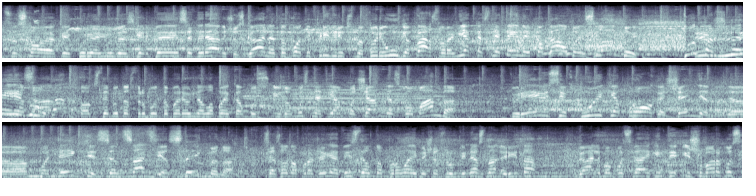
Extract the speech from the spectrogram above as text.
atsistoja kai kurie Juvės gerbėjai. Sederevičius gali atakuoti Friedrichsoną, turi ūgio persvarą, niekas neteina į pagalbą Islandui. Du taškai rezultatas. Toks debutas turbūt dabar jau nelabai kam bus įdomus net jam pačiam, nes komanda turėjusi puikią progą šiandien e, pateikti sensaciją, staigmeną. Sezono pradžioje vis dėlto pralaimė šias rungtynes. Na, rytą galima pasveikinti išvargus,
